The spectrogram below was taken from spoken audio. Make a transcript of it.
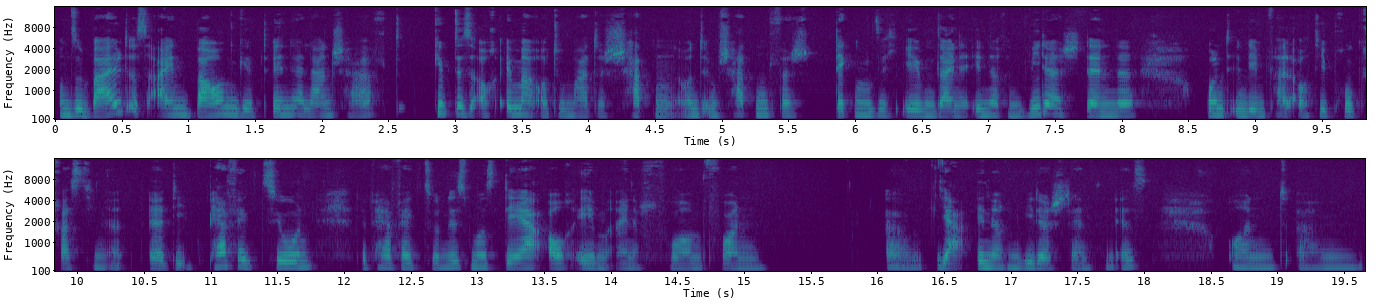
Und sobald es einen Baum gibt in der Landschaft, gibt es auch immer automatisch Schatten. Und im Schatten verstecken sich eben deine inneren Widerstände und in dem Fall auch die Prokrastination, äh, die Perfektion, der Perfektionismus, der auch eben eine Form von ähm, ja, inneren Widerständen ist. Und ähm,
